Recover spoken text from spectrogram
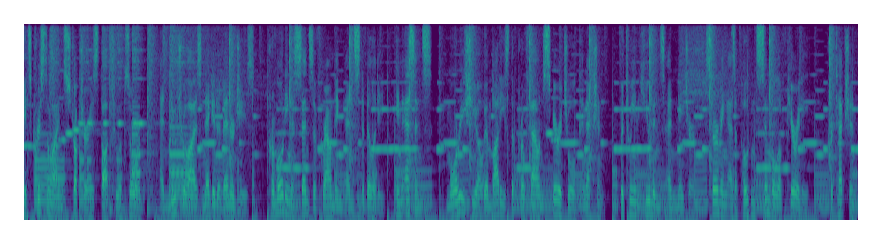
Its crystalline structure is thought to absorb and neutralize negative energies, promoting a sense of grounding and stability. In essence, Mori Shio embodies the profound spiritual connection between humans and nature, serving as a potent symbol of purity, protection,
